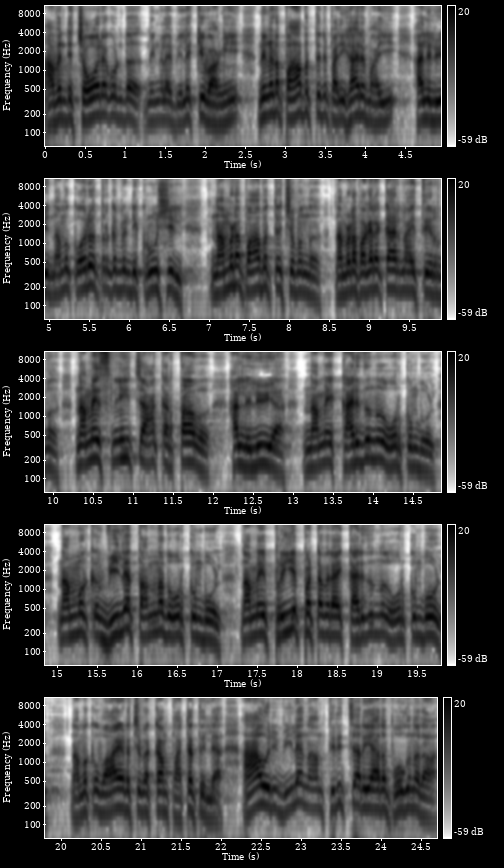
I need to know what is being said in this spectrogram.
അവന്റെ ചോര കൊണ്ട് നിങ്ങളെ വിലയ്ക്ക് വാങ്ങി നിങ്ങളുടെ പാപത്തിന് പരിഹാരമായി. അല്ലെങ്കിൽ നമുക്ക് ഓരോരുത്തർക്കും വേണ്ടി ക്രൂശിൽ നമ്മുടെ പാപത്തെ ചുമന്ന് നമ്മുടെ പകരക്കാരനായി തീർന്ന് നമ്മെ സ്നേഹിച്ച ആ കർത്താവ് ഹല്ലേലൂയ നമ്മെ കരുതുന്നത് ഓർക്കുമ്പോൾ നമുക്ക് വില തന്നത് ഓർക്കുമ്പോൾ നമ്മെ പ്രിയപ്പെട്ടവരായി കരുതുന്നത് ഓർക്കുമ്പോൾ നമുക്ക് വായടച്ച് വെക്കാൻ പറ്റത്തില്ല. ആ ഒരു വില നാം തിരിച്ചറിയാതെ പോകുന്നതാ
